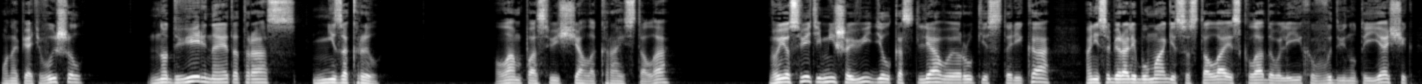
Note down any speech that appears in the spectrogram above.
Он опять вышел, но дверь на этот раз не закрыл. Лампа освещала край стола. В ее свете Миша видел костлявые руки старика. Они собирали бумаги со стола и складывали их в выдвинутый ящик —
